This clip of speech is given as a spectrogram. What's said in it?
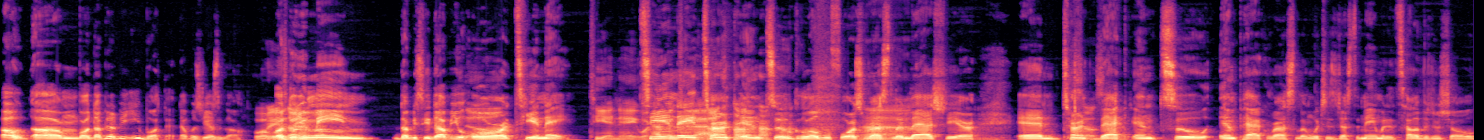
Oh, um, well, WWE bought that. That was years ago. What What Or are do you about? mean WCW No. or TNA? TNA? What happened to TNA that? turned into Global Force Wrestling Uh, last year and turned so back into Impact Wrestling, which is just the name of the television show.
